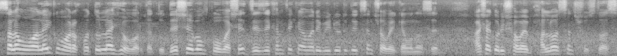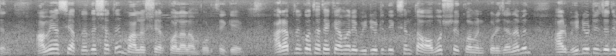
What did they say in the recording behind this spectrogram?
আসসালামু আলাইকুম রহমতুল্লাহি ওবরকাতু দেশে এবং প্রবাসে যে যেখান থেকে আমার এই ভিডিওটি দেখছেন, সবাই কেমন আছেন? আশা করি সবাই ভালো আছেন, সুস্থ আছেন। আমি আছি আপনাদের সাথে মালয়েশিয়ার কোয়ালালামপুর থেকে। আর আপনি কোথা থেকে আমার এই ভিডিওটি দেখছেন তা অবশ্যই কমেন্ট করে জানাবেন। আর ভিডিওটি যদি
